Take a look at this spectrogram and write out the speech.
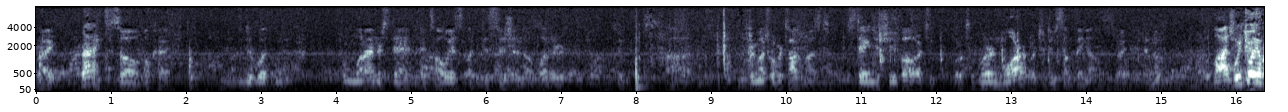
right? Right. So, okay. What- From what I understand, it's always a decision of whether to, uh, pretty much what we're talking about is to stay in yeshiva or to, or to learn more or to do something else, right? And the, the logic We're talking about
